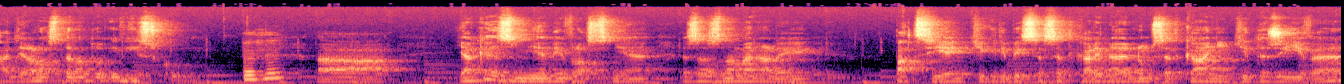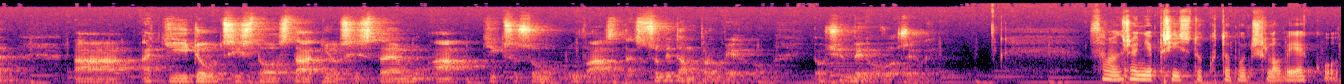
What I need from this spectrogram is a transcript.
A dělala jste na to i výzkum. Uh-huh. Uh, jaké změny vlastně zaznamenali pacienti, kdyby se setkali na jednom setkání ti dříve a, a ti jdoucí z toho státního systému a ti, co jsou u vás dnes. Co by tam proběhlo? O čem by hovořili? Samozřejmě přístup k tomu člověku.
